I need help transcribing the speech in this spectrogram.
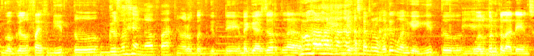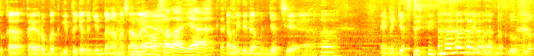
Google Five gitu. Google Voice yang apa? yang robot gede Megazord lah Jelas kan robotnya bukan kayak gitu walaupun kalau ada yang suka kayak robot gitu jatuh cinta nggak masalah Enggak ya masalah ya. Tetap. kami tidak menjudge ya Eh, eh ngejudge deh aneh banget goblok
